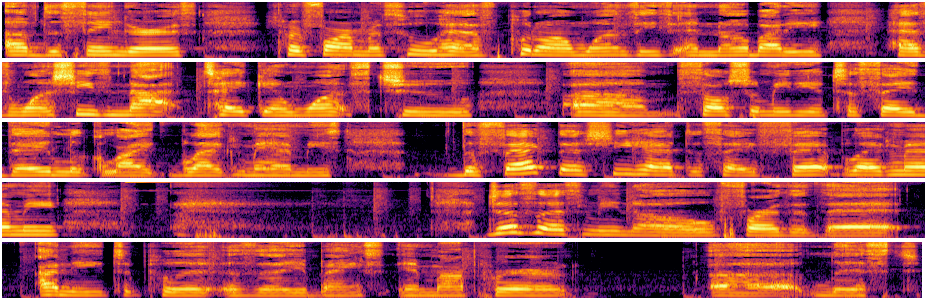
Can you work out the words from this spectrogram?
of the singers, performers who have put on onesies and nobody has once she's not taken once to um, social media to say they look like black mammies. The fact that she had to say fat black mammy just lets me know further that I need to put Azalea Banks in my prayer uh, list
